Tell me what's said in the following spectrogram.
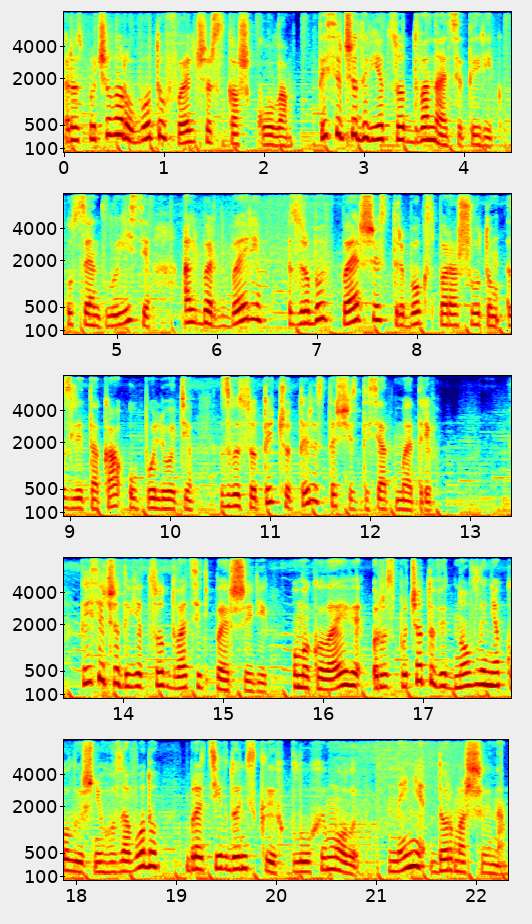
розпочала роботу фельдшерська школа. 1912 рік у Сент-Луїсі Альберт Беррі зробив перший стрибок з парашутом з літака у польоті з висоти 460 метрів. 1921 рік у Миколаєві розпочато відновлення колишнього заводу братів Донських плуг моли, нині Дормашина.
